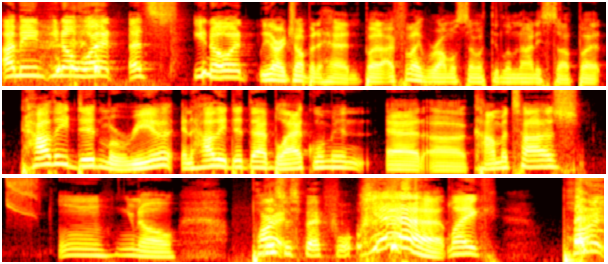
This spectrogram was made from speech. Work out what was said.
I mean, you know what? That's you know what we are jumping ahead, but I feel like we're almost done with the Illuminati stuff. But how they did Maria and how they did that black woman at uh Kamar-Taj, mm, you know, part Disrespectful. yeah, like part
